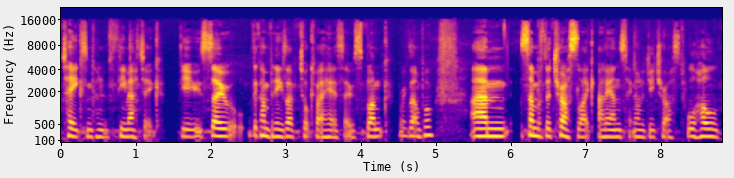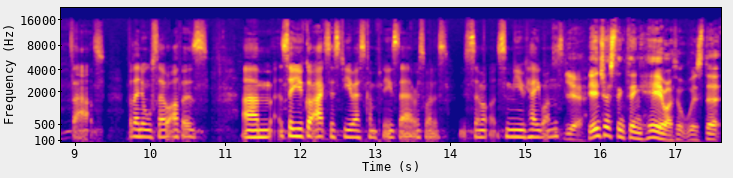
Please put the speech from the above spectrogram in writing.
take some kind of thematic views. So the companies I've talked about here, so Splunk, for example, um, some of the trusts like Allianz Technology Trust will hold that, but then also others. Um, so you've got access to US companies there as well as some some UK ones. Yeah. The interesting thing here, I thought, was that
